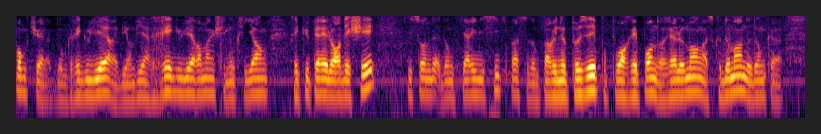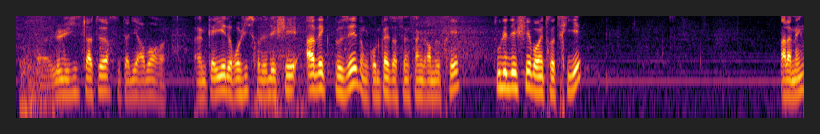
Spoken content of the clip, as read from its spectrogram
ponctuelles. Donc régulières, eh bien on vient régulièrement chez nos clients récupérer leurs déchets qui, sont, donc, qui arrivent ici, qui passent donc, par une pesée pour pouvoir répondre réellement à ce que demande donc, euh, euh, le législateur, c'est-à-dire avoir un cahier de registre des déchets avec pesée, donc on pèse à 500 grammes près. Tous les déchets vont être triés à la main,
